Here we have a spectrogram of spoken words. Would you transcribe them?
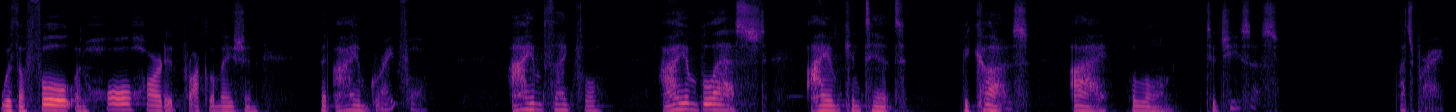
with a full and wholehearted proclamation that I am grateful. I am thankful. I am blessed. I am content because I belong to Jesus. Let's pray.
